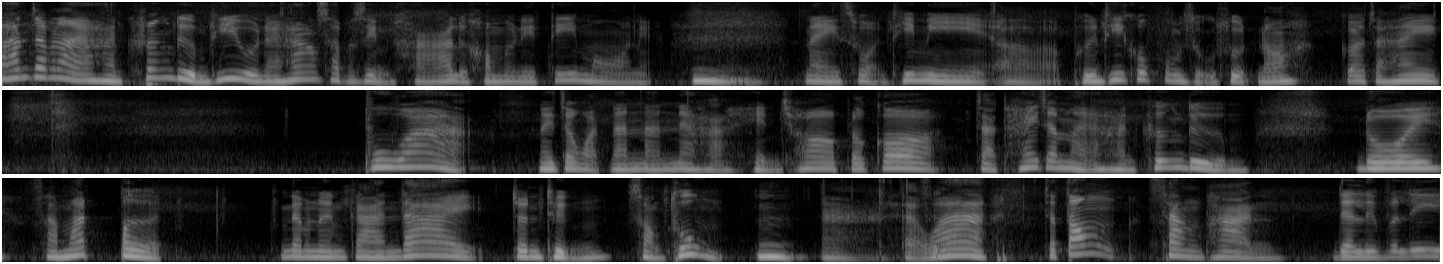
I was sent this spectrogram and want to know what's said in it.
ร้านจำหน่ายอาหารเครื่องดื่มที่อยู่ในห้างสรรพสินค้าหรือคอมมูนิตี้มอลล์เนี่ยอืมในส่วนที่มีเอ่อพื้นที่ควบคุมสูงสุดเนาะก็จะให้ ผู้ว่าในจังหวัดนั้นๆเนี่ยค่ะเห็นชอบแล้วก็จัดให้จำหน่ายอาหารเครื่องดื่ม โดยสามารถเปิดดำเนินการได้จนถึงสองทุ่มอืมอ่าแต่ว่าจะต้องสั่งผ่าน Delivery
